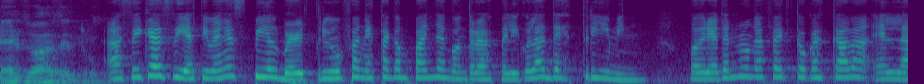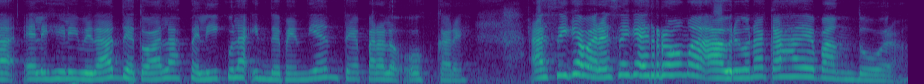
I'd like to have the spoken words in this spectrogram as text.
Eso es el truco. Así que si Steven Spielberg triunfa en esta campaña contra las películas de streaming, podría tener un efecto cascada en la elegibilidad de todas las películas independientes para los Oscars. Así que parece que Roma abrió una caja de Pandora.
